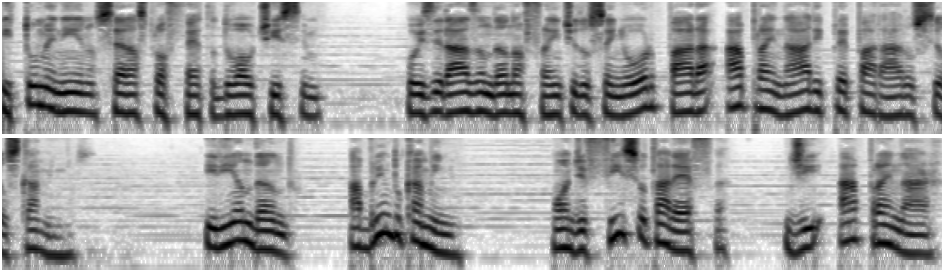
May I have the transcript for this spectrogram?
E tu, menino, serás profeta do Altíssimo, pois irás andando à frente do Senhor para aprainar e preparar os seus caminhos. Iria andando, abrindo caminho, uma difícil tarefa de aprainar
